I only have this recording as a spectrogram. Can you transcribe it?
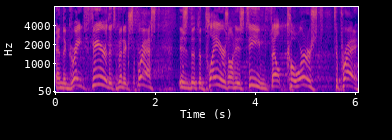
And the great fear that's been expressed is that the players on his team felt coerced to pray.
